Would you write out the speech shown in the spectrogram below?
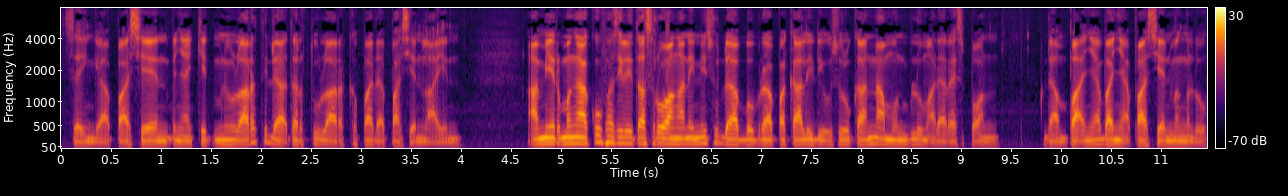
Sehingga pasien penyakit menular tidak tertular kepada pasien lain. Amir mengaku fasilitas ruangan ini sudah beberapa kali diusulkan namun belum ada respon. Dampaknya banyak pasien mengeluh.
